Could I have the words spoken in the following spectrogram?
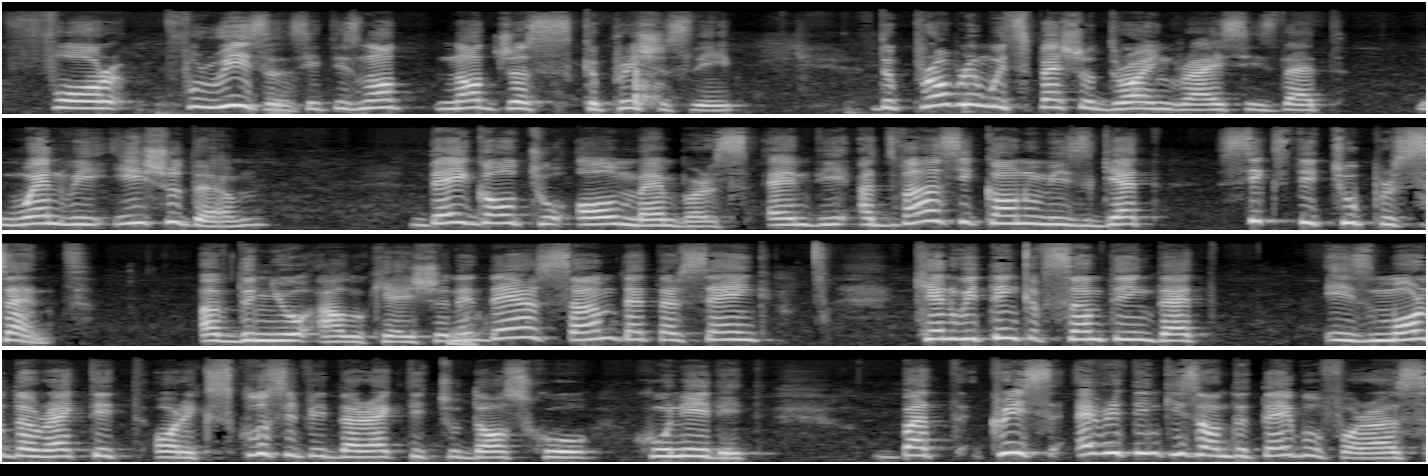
for for reasons. It is not not just capriciously. The problem with special drawing rights is that when we issue them, they go to all members, and the advanced economies get 62 percent of the new allocation. And there are some that are saying, can we think of something that is more directed or exclusively directed to those who, who need it? But Chris, everything is on the table for us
